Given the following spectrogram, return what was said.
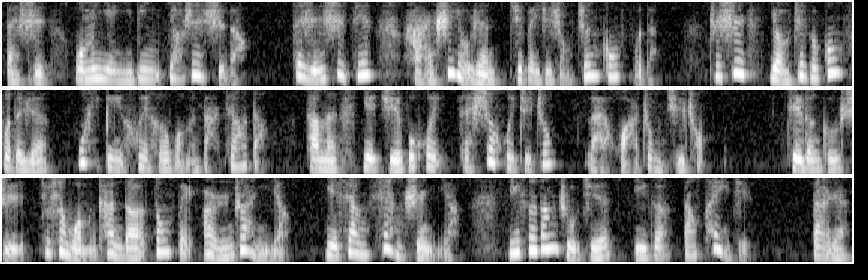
但是我们也一定要认识到，在人世间还是有人具备这种真功夫的，只是有这个功夫的人未必会和我们打交道，他们也绝不会在社会之中来哗众取宠。这段故事就像我们看的东北二人转一样，也像相声一样，一个当主角，一个当配角，当然。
